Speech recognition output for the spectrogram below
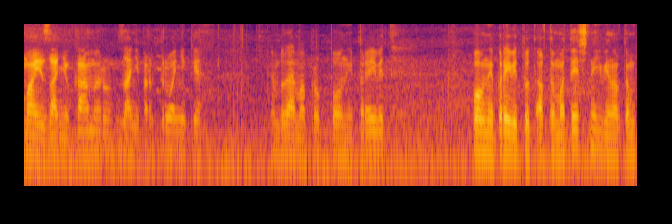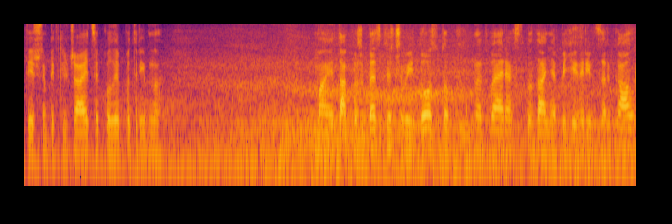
Має задню камеру, задні парктроніки, емблема про повний привід. Повний привід тут автоматичний, він автоматично підключається, коли потрібно. Має також безключовий доступ на дверях, складання підігрів дзеркал,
